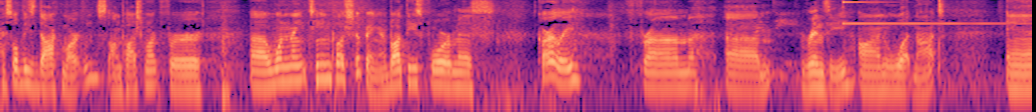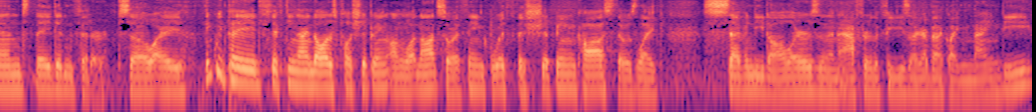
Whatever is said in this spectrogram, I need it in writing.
I sold these Doc Martens on Poshmark for uh, 119 plus shipping. I bought these for Miss Carli from um, Renzi on Whatnot, and they didn't fit her. So I think we paid $59 plus shipping on Whatnot. So I think with the shipping cost, that was like $70 and then after the fees I got back like 90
